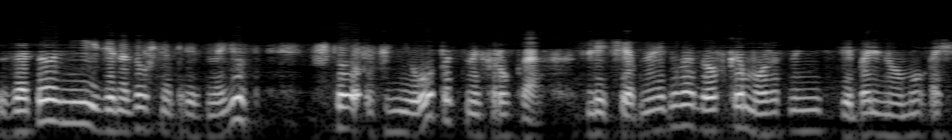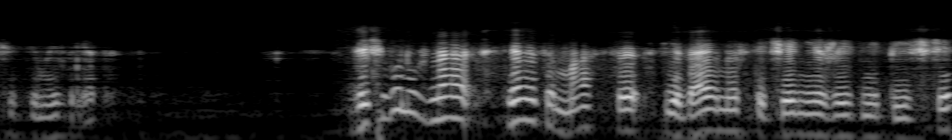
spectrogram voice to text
Зато они единодушно признают, что в неопытных руках лечебная голодовка может нанести больному ощутимый вред. Для чего нужна вся эта масса съедаемой в течение жизни пищи,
